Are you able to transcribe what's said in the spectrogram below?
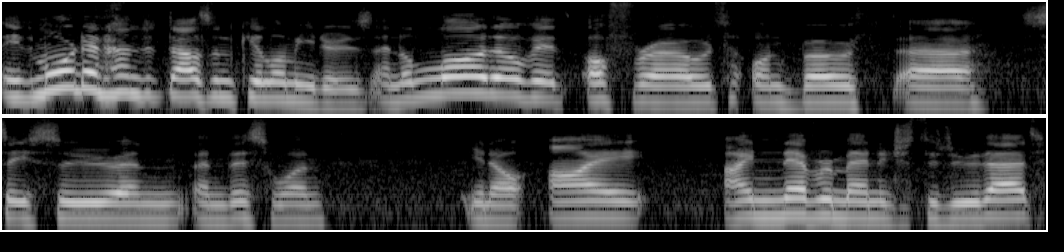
in more than hundred thousand kilometers, and a lot of it off-road on both uh, Sisu and and this one. You know, I I never managed to do that,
